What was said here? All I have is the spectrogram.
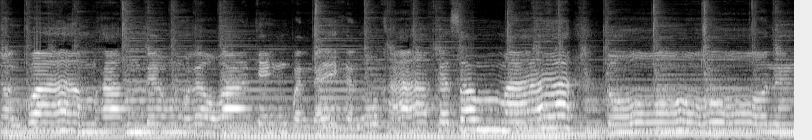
ย้อนความหักแต่หูแล้วว่าเก่งปันใดขันอกหักก็ซ้ำมาโต หนึ่ง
